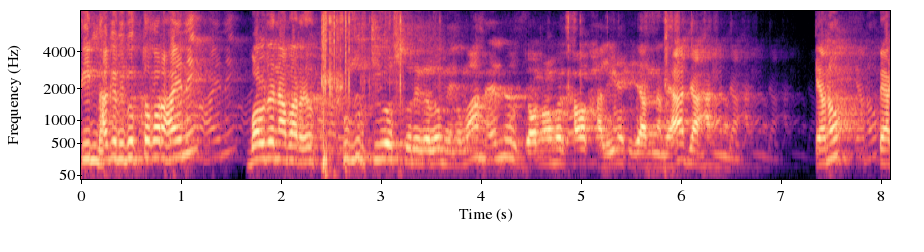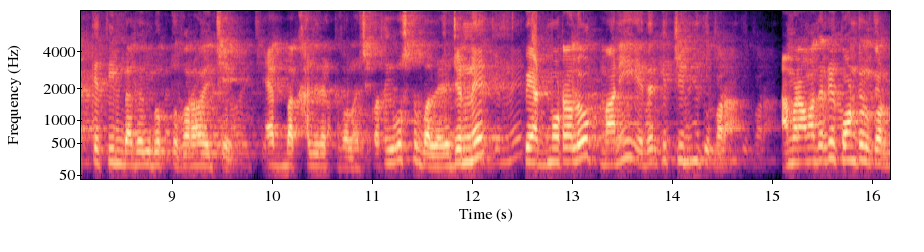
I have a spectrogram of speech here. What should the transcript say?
তিন ভাগে বিভক্ত করা হয়নি। বলবেন আবার, হুজুর কি ওস করে গেল মেহমান? জন্মের খাওয়া খালি নাকি জান নামে হ্যাঁ জাহান নামে কেন? পেটকে তিন ভাগে বিভক্ত করা হয়েছে। এক ভাগ খালি রাখতে বলা হয়েছে। কথা কি বুঝতে পারলেন এই জন্য পেট মোটা লোক মানে এদেরকে চিহ্নিত করা। আমরা আমাদেরকে কন্ট্রোল করব।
